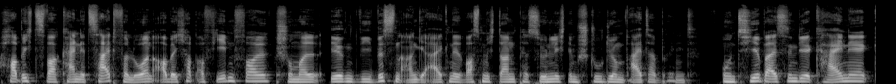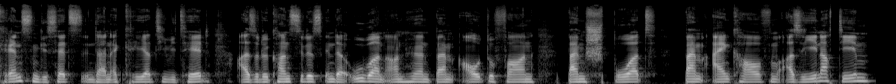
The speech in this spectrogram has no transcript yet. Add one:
habe ich zwar keine Zeit verloren, aber ich habe auf jeden Fall schon mal irgendwie Wissen angeeignet, was mich dann persönlich im Studium weiterbringt. Und hierbei sind dir keine Grenzen gesetzt in deiner Kreativität. Also du kannst dir das in der U-Bahn anhören, beim Autofahren, beim Sport, beim Einkaufen. Also je nachdem,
